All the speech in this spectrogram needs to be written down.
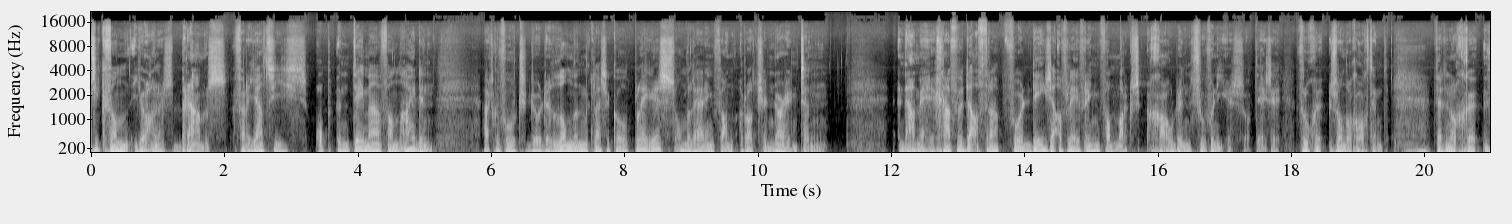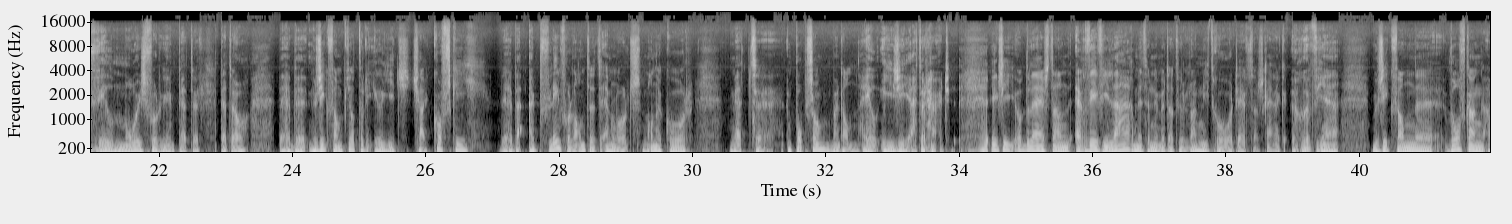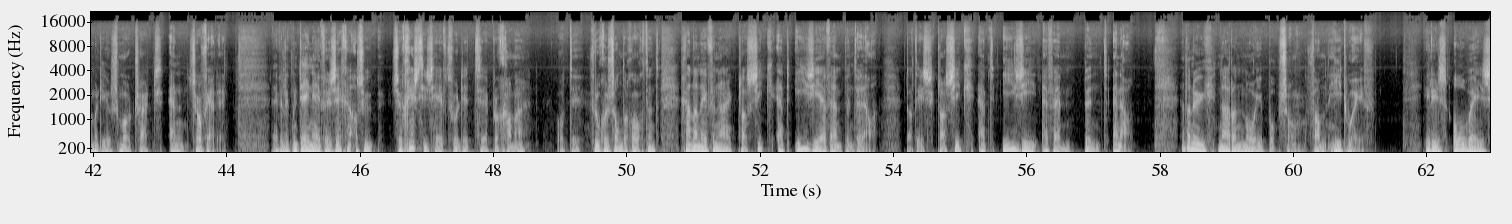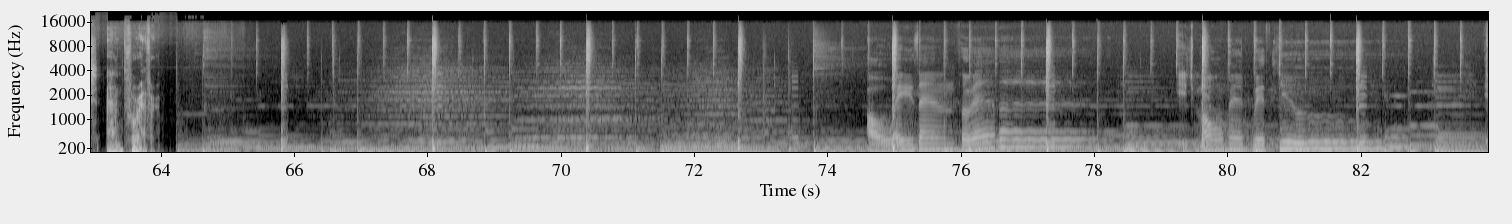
Muziek van Johannes Brahms, variaties op een thema van Haydn, uitgevoerd door de London Classical Players onder leiding van Roger Norrington. En daarmee gaven we de aftrap voor deze aflevering van Marks Gouden Souvenirs op deze vroege zondagochtend. Verder nog eh, veel moois voor u in Petter, petto. We hebben muziek van Piotr Ilyich Tchaikovsky, we hebben uit Flevoland het Emmeloords Mannenkoor met uh, een popsong, maar dan heel easy uiteraard. Ik zie op de lijst staan Hervé Villard met een nummer dat u lang niet gehoord heeft, waarschijnlijk Revient. Muziek van uh, Wolfgang Amadeus Mozart en zo verder. En wil ik meteen even zeggen, als u suggesties heeft voor dit uh, programma op de vroege zondagochtend, ga dan even naar klassiek.easyfm.nl. Dat is klassiek.easyfm.nl en dan nu naar een mooie popsong van Heatwave. It is always and forever. Always and forever. Each moment with you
